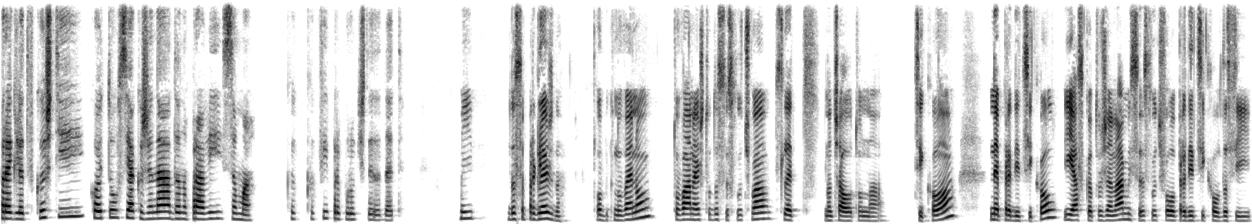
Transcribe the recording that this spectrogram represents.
преглед вкъщи, който всяка жена да направи сама? Как, какви препоръки ще дадете? И да се преглежда. Обикновено това нещо да се случва след началото на цикъла, не преди цикъл. И аз като жена ми се е случвало преди цикъл да си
